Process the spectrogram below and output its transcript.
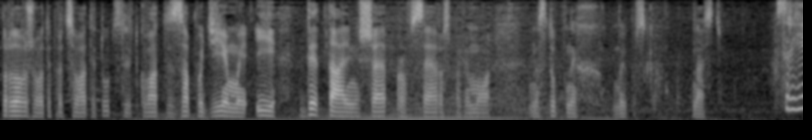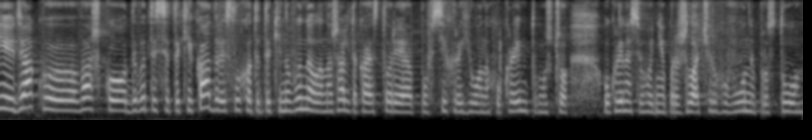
продовжувати працювати тут, слідкувати за подіями і детальніше про все розповімо в наступних випусках. Настя. Сергію, дякую. Важко дивитися такі кадри і слухати такі новини, але на жаль, така історія по всіх регіонах України, тому що Україна сьогодні пережила чергову непросту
